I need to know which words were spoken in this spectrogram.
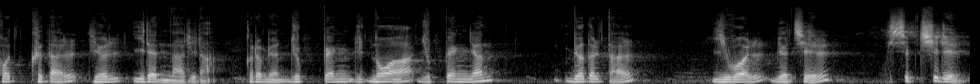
곧 그달 열일의 날이라 그러면 600 노아 600년 몇월 달 2월 며칠 17일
